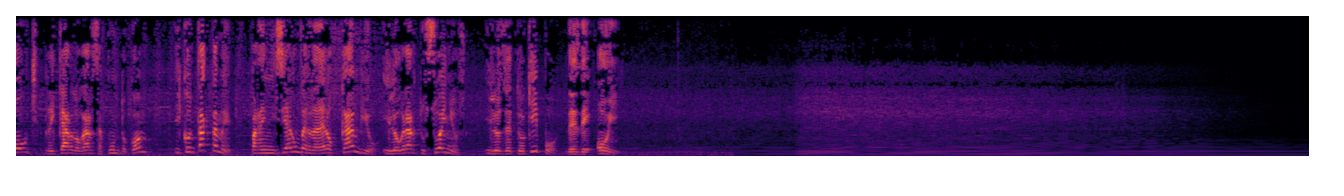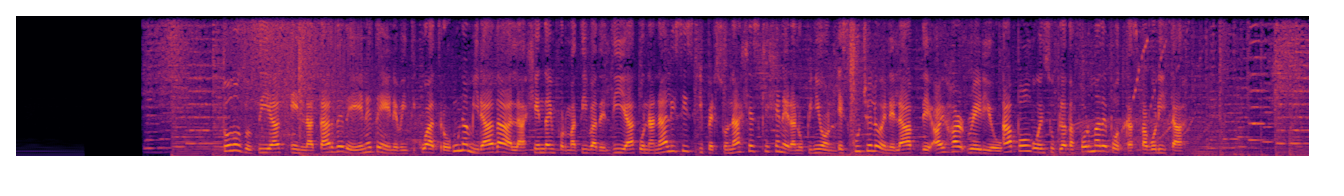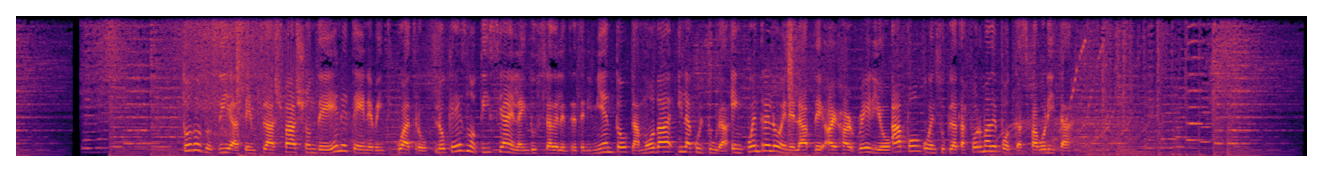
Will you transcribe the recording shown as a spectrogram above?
www.coachricardogarza.com y contáctame para iniciar un verdadero cambio y lograr tus sueños y los de tu equipo desde hoy. Todos los días en la tarde de NTN 24, una mirada a la agenda informativa del día con análisis y personajes que generan opinión. Escúchelo en el app de iHeartRadio, Apple o en su plataforma de podcast favorita. Todos los días en Flash Fashion de NTN 24, lo que es noticia en la industria del entretenimiento, la moda y la cultura. Encuéntrelo en el app de iHeartRadio, Apple o en su plataforma de podcast favorita.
